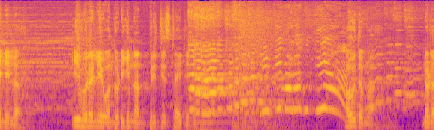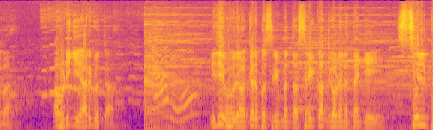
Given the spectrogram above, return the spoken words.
ಏನಿಲ್ಲ ಇವರಲ್ಲಿ ಒಂದು ಹುಡುಗಿ ನಾನು ಪ್ರೀತಿಸ್ತಾ ಇದ್ದೀನಿ. ಹೌದಮ್ಮ. ನೋಡಮ್ಮ ಆ ಹುಡುಗಿ ಯಾರು ಗೊತ್ತಾ? ಯಾರು? ಇದೇ ಊರು ಅಗರ್ಭ ಶ್ರೀಮಂತ ಶ್ರೀಕಾಂತ್ ಗೌಡನ ತಂಗಿ ಶಿಲ್ಪ.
